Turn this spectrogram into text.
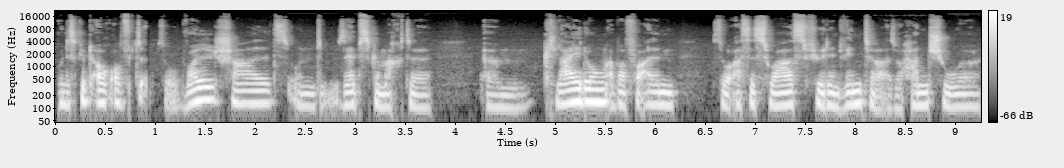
Und es gibt auch oft so Wollschals und selbstgemachte ähm, Kleidung, aber vor allem so Accessoires für den Winter, also Handschuhe,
